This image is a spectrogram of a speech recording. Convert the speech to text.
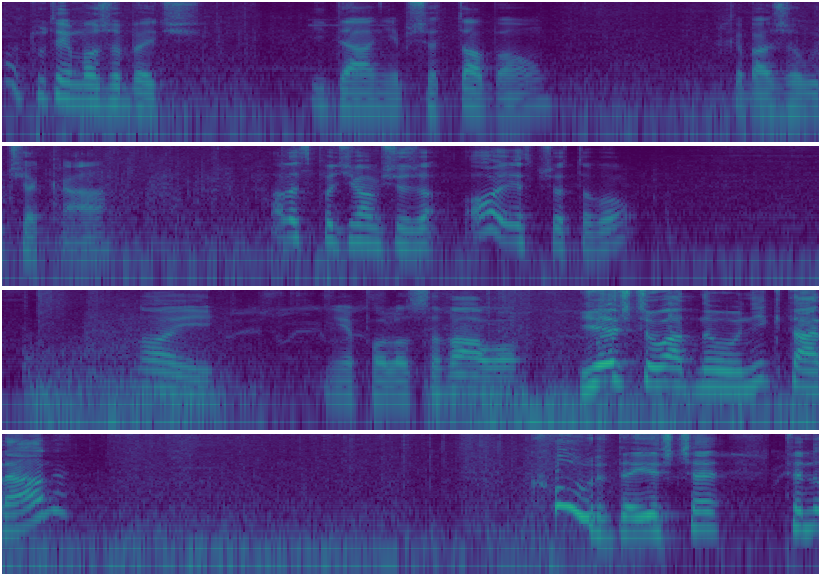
No, tutaj może być idealnie przed tobą. Chyba, że ucieka. Ale spodziewam się, że... O, jest przed tobą. No i nie polosowało. Jeszcze ładny unik, taran? Kurde, jeszcze ten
